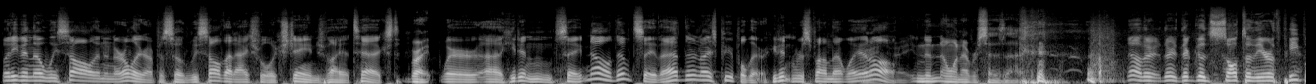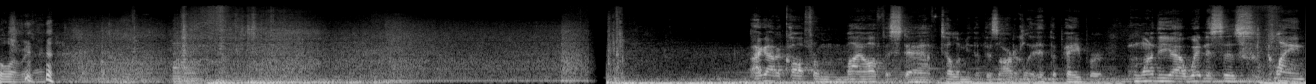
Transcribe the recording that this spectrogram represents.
But even though we saw in an earlier episode, we saw that actual exchange via text, right? Where uh, he didn't say, "No, don't say that. They're nice people there." He didn't respond that way at all. No, no one ever says that. no, they're, they're they're good salt of the earth people over there. I got a call from my office staff telling me that this article had hit the paper. One of the uh, witnesses claimed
